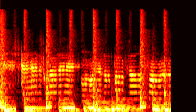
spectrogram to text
Instead of closet, or the box of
